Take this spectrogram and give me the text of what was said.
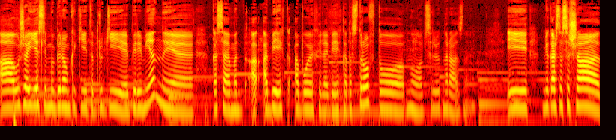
А уже если мы берем какие-то другие переменные касаемо о- обеих обоих или обеих катастроф, то ну абсолютно разные. И мне кажется, США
